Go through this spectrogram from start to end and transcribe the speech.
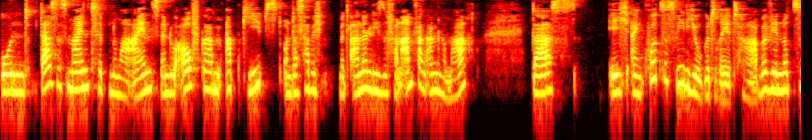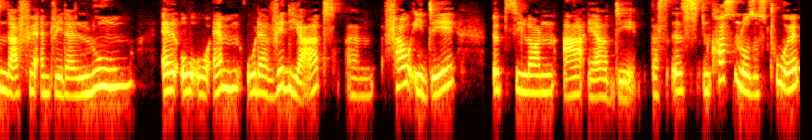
Und das ist mein Tipp Nummer eins, wenn du Aufgaben abgibst, und das habe ich mit Anneliese von Anfang an gemacht, dass ich ein kurzes Video gedreht habe. Wir nutzen dafür entweder Loom, L-O-O-M oder Vidyard, ähm, V-I-D, Y-A-R-D. Das ist ein kostenloses Tool,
